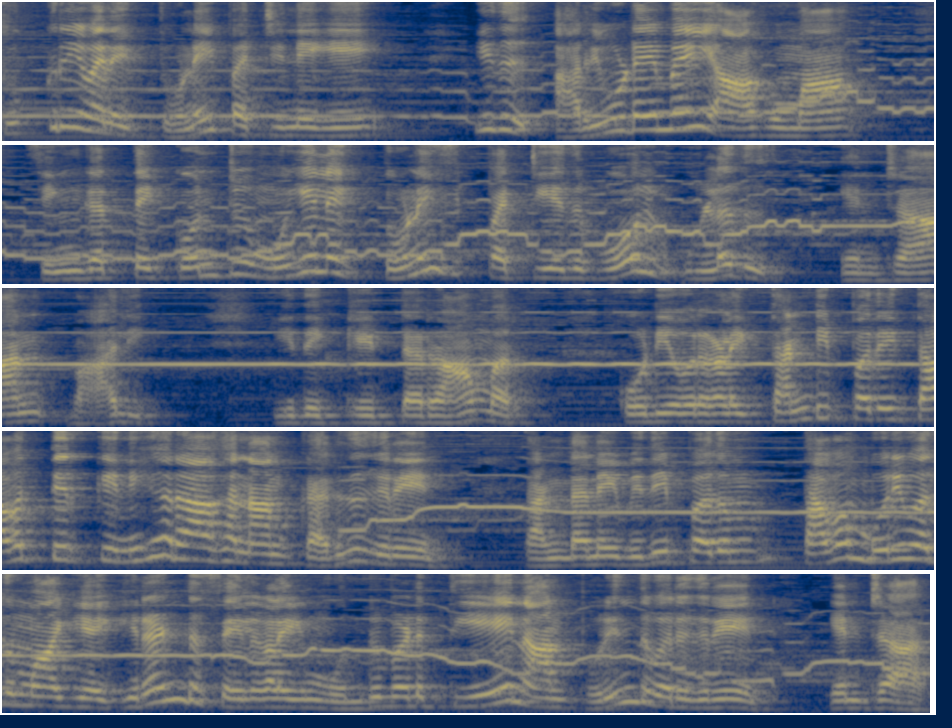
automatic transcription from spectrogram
சுக்ரீவனை துணை பற்றினையே. இது அறிவுடைமை ஆகுமா? சிங்கத்தை கொன்று முயலை துணை பற்றியது போல் உள்ளது என்றான் வாலி. இதை கேட்ட ராமர் கொடியவர்களை தண்டிப்பதை தவத்திற்கு நிகராக நான் கருதுகிறேன். தண்டனை விதிப்பதும் தவம் புரிவதுமாகிய இரண்டு செயல்களையும் ஒன்றுபடுத்தியே நான் புரிந்து வருகிறேன் என்றார்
